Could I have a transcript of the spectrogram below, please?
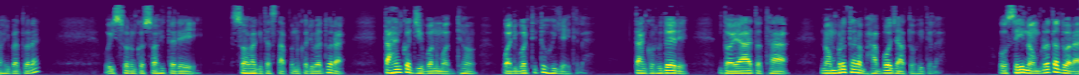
ରହିବା ଦ୍ୱାରା ଓ ଈଶ୍ୱରଙ୍କ ସହିତରେ ସହଭାଗିତା ସ୍ଥାପନ କରିବା ଦ୍ୱାରା ତାହାଙ୍କ ଜୀବନ ମଧ୍ୟ ପରିବର୍ତ୍ତିତ ହୋଇଯାଇଥିଲା। ତାଙ୍କ ହୃଦୟରେ ଦୟା ତଥା ନମ୍ରତାର ଭାବ ଜାତ ହୋଇଥିଲା ଓ ସେହି ନମ୍ରତା ଦ୍ୱାରା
